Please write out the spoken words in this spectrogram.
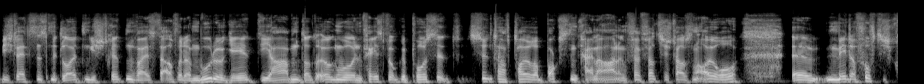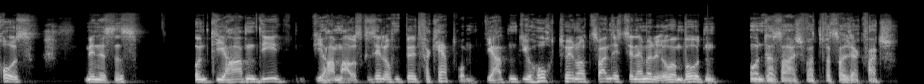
mich letztens mit Leuten gestritten, weil es da auch wieder um Voodoo geht. Die haben dort irgendwo in Facebook gepostet, sündhaft teure Boxen, keine Ahnung, für 40.000 Euro, äh, 1,50 Meter groß, mindestens. Und die haben die, die haben ausgesehen auf dem Bild verkehrt rum. Die hatten die Hochtöner 20 Zentimeter über dem Boden. Und da sage ich, was, was soll der Quatsch?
